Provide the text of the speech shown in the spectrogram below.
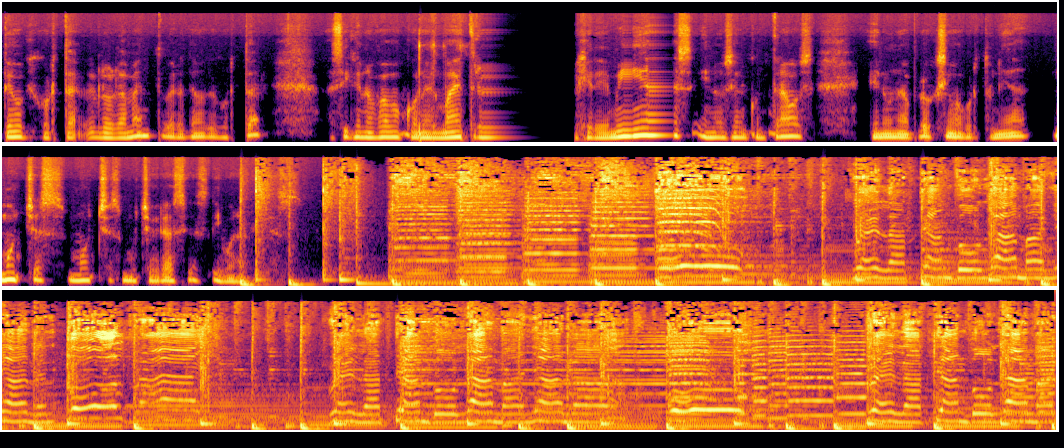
tengo que cortar, lo lamento, pero tengo que cortar. Así que nos vamos con el maestro Jeremías y nos encontramos en una próxima oportunidad. Muchas, muchas, muchas gracias y buenas días. Oh, relateando la mañana en All relateando la mañana, oh, relateando la mañana.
